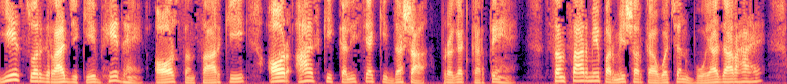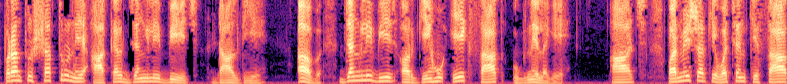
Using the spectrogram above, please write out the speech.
ये स्वर्ग राज्य के भेद हैं और संसार की और आज की कलिसिया की दशा प्रकट करते हैं। संसार में परमेश्वर का वचन बोया जा रहा है, परंतु शत्रु ने आकर जंगली बीज डाल दिए। अब जंगली बीज और गेहूँ एक साथ उगने लगे। आज परमेश्वर के वचन के साथ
